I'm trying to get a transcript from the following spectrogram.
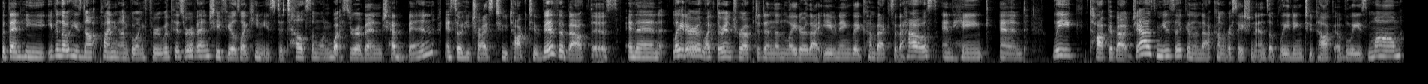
But then he, even though he's not planning on going through with his revenge, he feels like he needs to tell someone what his revenge had been. And so he tries to talk to Viv about this. And then later, like they're interrupted, and then later that evening, they come back to the house and Hank and Lee talk about jazz music, and then that conversation ends up leading to talk of Lee's mom.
